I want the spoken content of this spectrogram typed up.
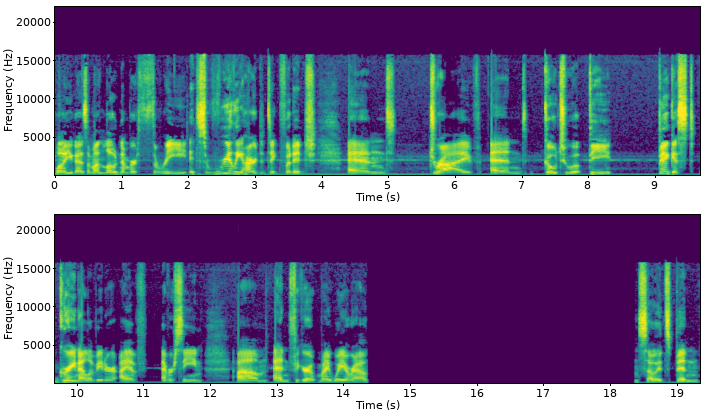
Well, you guys, I'm on load number three. It's really hard to take footage and drive and go to a, the biggest grain elevator I have ever seen um, and figure out my way around. So it's been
